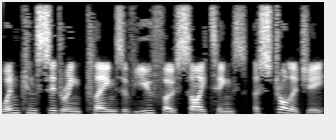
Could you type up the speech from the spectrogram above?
When considering claims of UFO sightings, astrology,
